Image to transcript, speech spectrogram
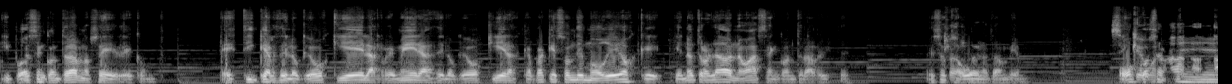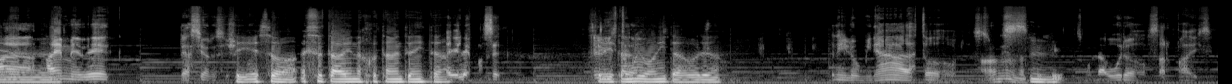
Y, y podés encontrar, no sé, de, stickers de lo que vos quieras, remeras de lo que vos quieras, capaz que son de mogueos que, que en otros lados no vas a encontrar, ¿viste? Eso está bueno también. Que cosas- bueno, a- a- Eh, AMB Creaciones se Sí, eso, eso estaba viendo justamente en Instagram. Ahí les pasé. Sí, están muy bonitas, boludo. Están iluminadas, todo. boludo. Es, Ah, es- sí, Mm. sí. es un laburo zarpadísimo.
